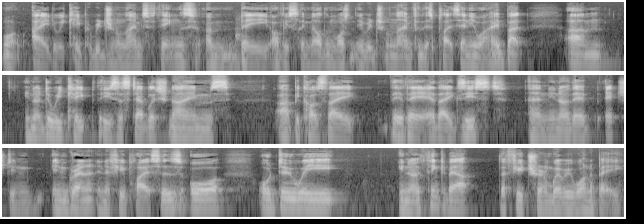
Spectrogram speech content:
Well, a, do we keep original names for things? Um, B, obviously Melbourne wasn't the original name for this place anyway. But um, you know, do we keep these established names uh, because they they're there, they exist, and you know they're etched in, in granite in a few places, or or do we, you know, think about the future and where we want to be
